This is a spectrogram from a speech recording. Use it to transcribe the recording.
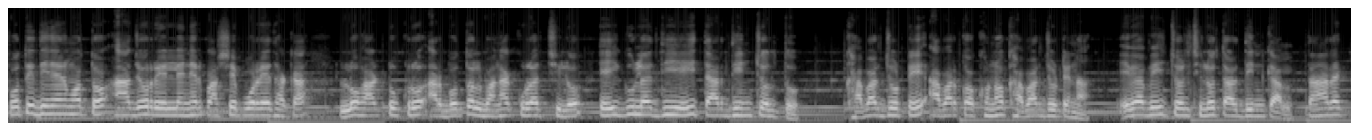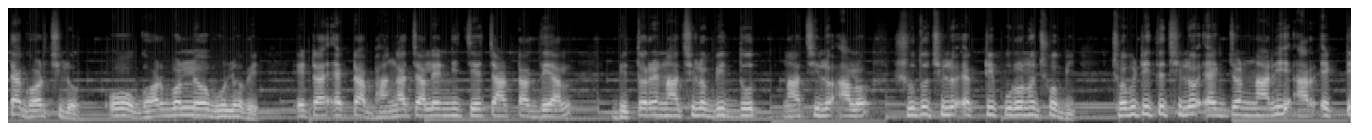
প্রতিদিনের মতো আজও রেল লাইনের পাশে পড়ে থাকা লোহার টুকরো আর বোতল ভাঙা কুড়াচ্ছিল এইগুলা দিয়েই তার দিন চলতো। খাবার জোটে, আবার কখনো খাবার জোটে না। এভাবেই চলছিল তার দিনকাল। তার একটা ঘর ছিল। ও ঘর বললেও ভুল হবে। এটা একটা ভাঙা চালের নিচে চারটা দেয়াল ভিতরে না ছিল বিদ্যুৎ না ছিল আলো শুধু ছিল একটি পুরনো ছবি। ছবিটিতে ছিল একজন নারী আর একটি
